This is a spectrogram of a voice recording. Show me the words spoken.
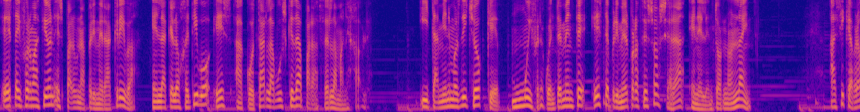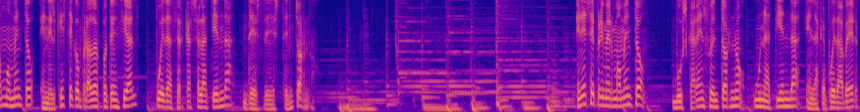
Esta información es para una primera criba, en la que el objetivo es acotar la búsqueda para hacerla manejable. Y también hemos dicho que muy frecuentemente este primer proceso se hará en el entorno online. Así que habrá un momento en el que este comprador potencial puede acercarse a la tienda desde este entorno. En ese primer momento, buscará en su entorno una tienda en la que pueda ver,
